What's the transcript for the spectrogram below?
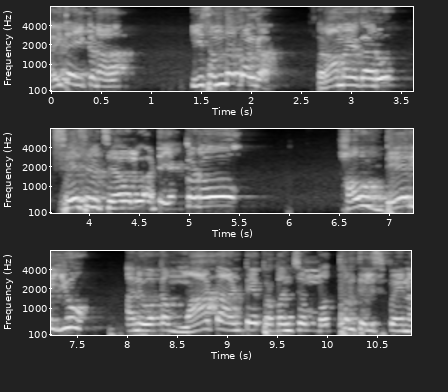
అయితే ఇక్కడ ఈ సందర్భంగా రామయ్య గారు చేసిన సేవలు అంటే ఎక్కడో హౌ డేర్ యూ అని ఒక మాట అంటే ప్రపంచం మొత్తం తెలిసిపోయిన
